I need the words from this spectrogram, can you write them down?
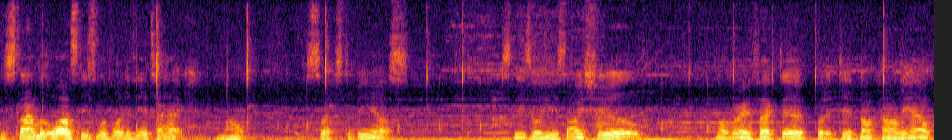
You slam, but the Wild Sneasel avoided the attack. Well, sucks to be us. Sneasel used Ice Shard. Not very effective, but it did knock Harley out.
